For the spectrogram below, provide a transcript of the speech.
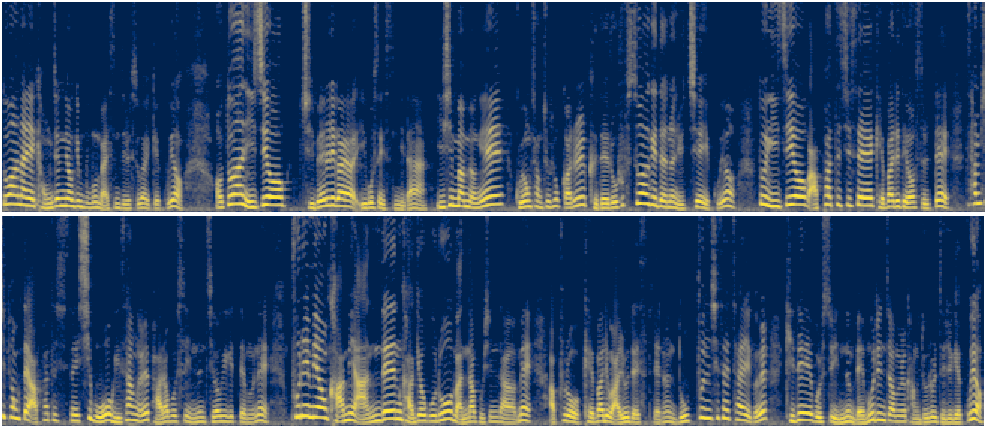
또 하나의 경쟁력인 부분 말씀드릴 수가 있겠고요. 어, 또한 이 지역 쥐벨리가 이곳에 있습니다. 20만 명의 고용 창출 효과를 그대로 흡수하게 되는 위치에 있고요. 또 이 지역 아파트 시세 개발이 되었을 때 30평대 아파트 시세 15억 이상을 바라볼 수 있는 지역이기 때문에 프리미엄 감이 안 된 가격으로 만나보신 다음에 앞으로 개발이 완료됐을 때는 높은 시세 차익을 기대해 볼 수 있는 매물인 점을 강조를 드리겠고요.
